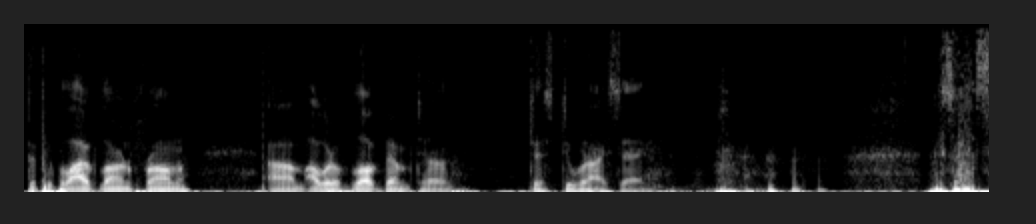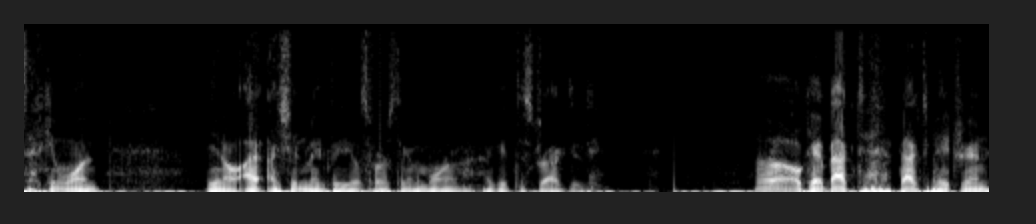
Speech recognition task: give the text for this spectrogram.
the people I've learned from um, I would have loved them to just do what I say so the second one you know, I, I shouldn't make videos first thing in the morning. I get distracted. Uh, okay, back to back to Patreon.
